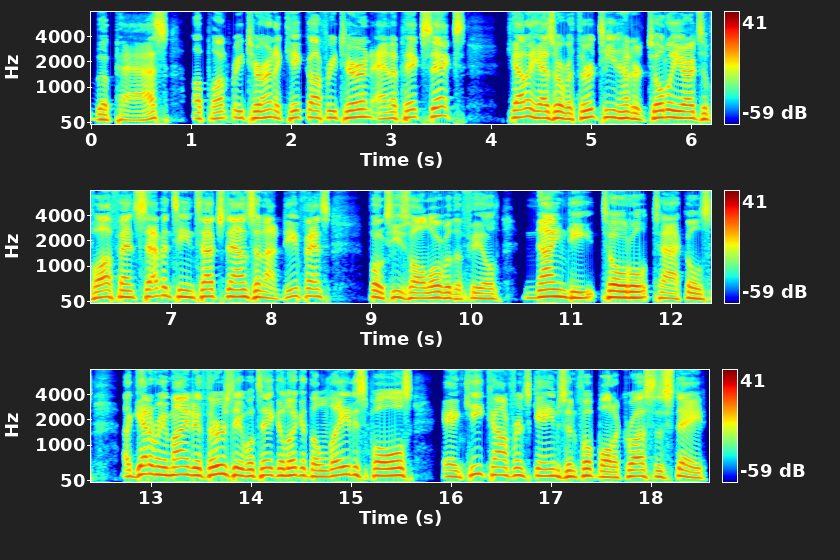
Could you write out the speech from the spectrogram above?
the pass, a punt return, a kickoff return, and a pick six. Kelly has over 1,300 total yards of offense, 17 touchdowns, and on defense, folks, he's all over the field, 90 total tackles. Again, a reminder Thursday we'll take a look at the latest polls and key conference games in football across the state,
